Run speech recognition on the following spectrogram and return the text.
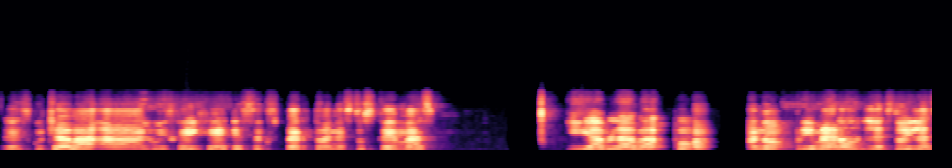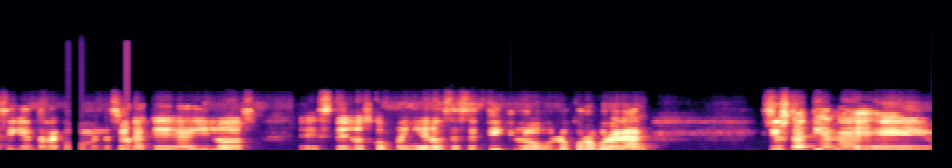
escuchaba a Luis G.I.G., que es experto en estos temas, y hablaba, bueno, primero les doy la siguiente recomendación, ahora que ahí los, este, los compañeros de CETIC lo, lo corroborarán. Si usted tiene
